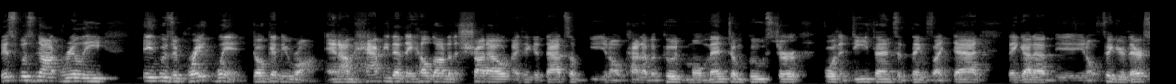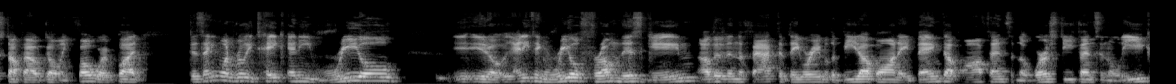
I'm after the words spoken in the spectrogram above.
this was not really. It was a great win. Don't get me wrong, and I'm happy that they held on to the shutout. I think that that's a you know kind of a good momentum booster for the defense and things like that. They got to you know figure their stuff out going forward. But does anyone really take any real you know anything real from this game other than the fact that they were able to beat up on a banged up offense and the worst defense in the league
